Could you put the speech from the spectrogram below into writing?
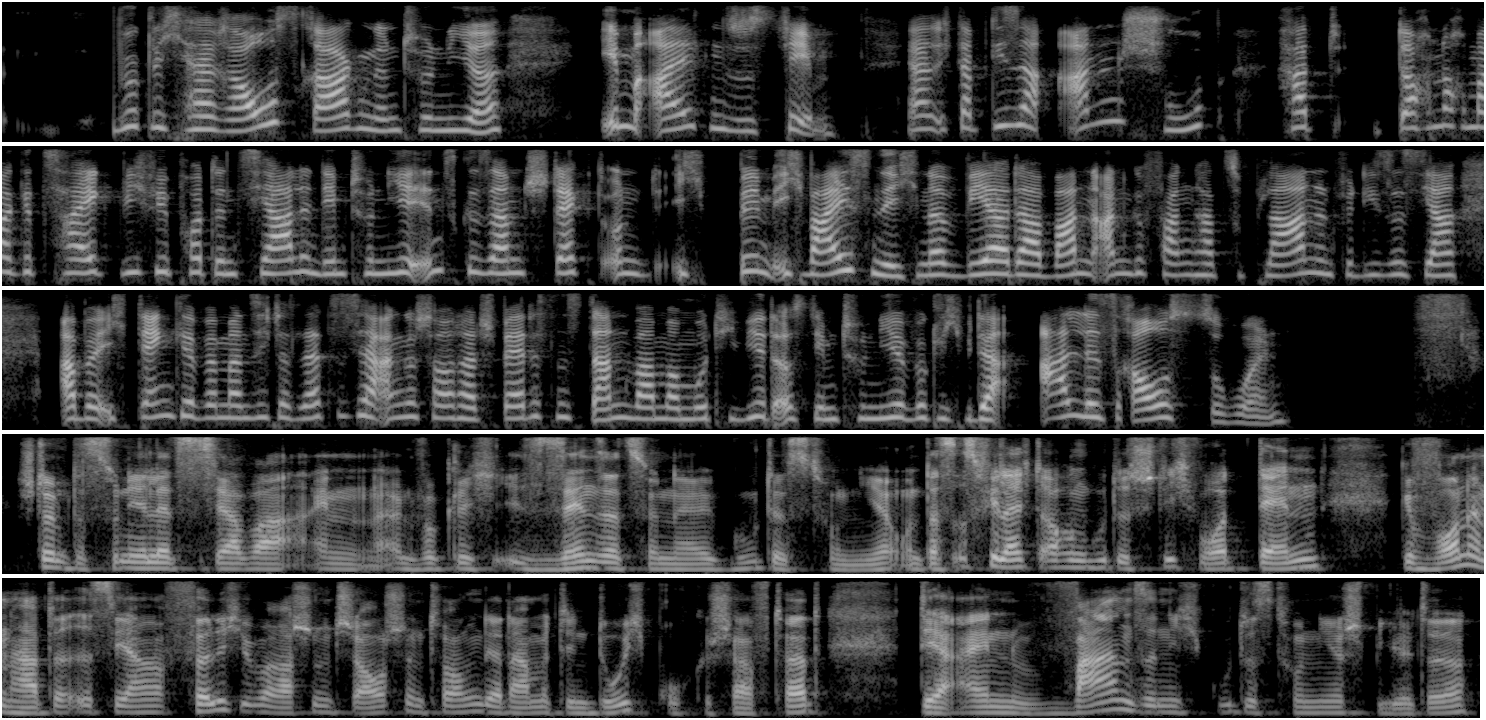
wirklich herausragenden Turnier im alten System. Ja, ich glaube, dieser Anschub hat doch nochmal gezeigt, wie viel Potenzial in dem Turnier insgesamt steckt. Und ich bin, ich weiß nicht, ne, wer da wann angefangen hat zu planen für dieses Jahr. Aber ich denke, wenn man sich das letztes Jahr angeschaut hat, spätestens dann war man motiviert, aus dem Turnier wirklich wieder alles rauszuholen. Stimmt, das Turnier letztes Jahr war ein, ein, wirklich sensationell gutes Turnier. Und das ist vielleicht auch ein gutes Stichwort, denn gewonnen hatte es ja völlig überraschend Zhao Shintong, der damit den Durchbruch geschafft hat, der ein wahnsinnig gutes Turnier spielte.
